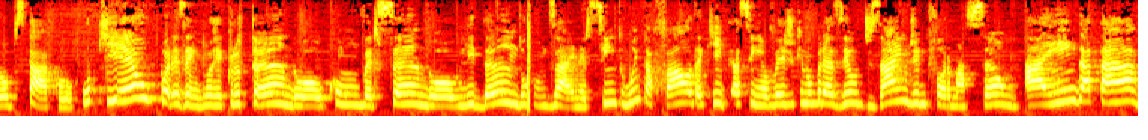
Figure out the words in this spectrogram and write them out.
obstáculo. O que eu, por exemplo, recrutando ou conversando ou lidando com designers, sinto muita falta é que, assim, eu vejo que no Brasil design de informação ainda tá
